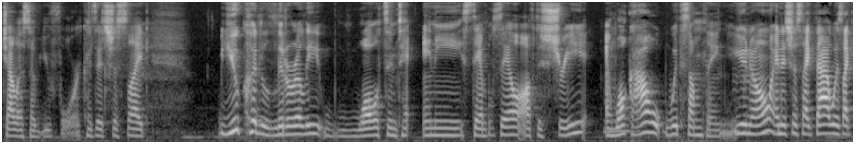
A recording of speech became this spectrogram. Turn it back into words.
jealous of you for because it's just like you could literally waltz into any sample sale off the street and walk mm-hmm. out with something, you mm-hmm. know? And it's just like that was like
